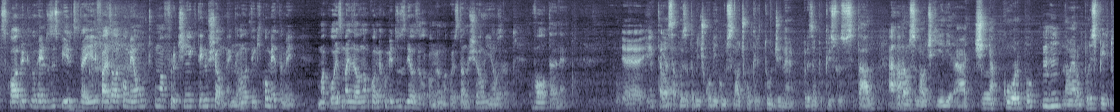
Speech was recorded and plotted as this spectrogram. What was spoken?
descobre que o reino dos espíritos, daí ele faz ela comer um tipo uma frutinha que tem no chão, né? Então ela tem que comer também uma coisa, mas ela não come a comida dos deuses, ela come uma coisa que está no chão e ela Exato. volta, né? É, então, E essa coisa também de comer como sinal de concretude, né? Por exemplo, Cristo ressuscitado, Aham. Pra dar um sinal de que ele ah, tinha corpo, Uhum. não era um puro espírito,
